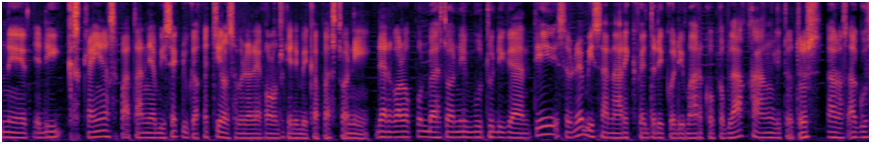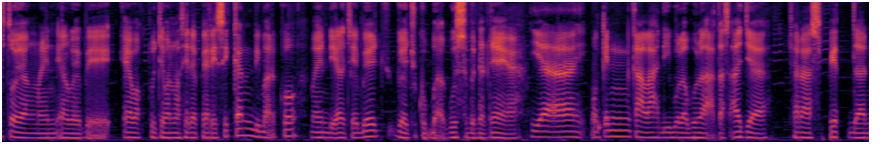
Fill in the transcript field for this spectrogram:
menit. Jadi kayaknya kesempatannya Bisek juga kecil sebenarnya kalau untuk jadi backup Bastoni. Dan kalaupun Bastoni butuh diganti sebenarnya bisa narik Federico Di Marco ke belakang gitu. Terus Carlos Augusto yang main di LWB kayak waktu zaman masih ada Perisic kan Di Marco main di LCB juga cukup bagus sebenarnya ya. Ya mungkin kalah di bola-bola atas aja. Cara speed dan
